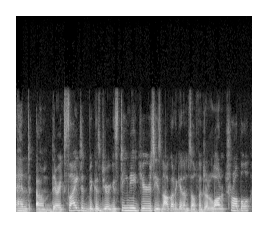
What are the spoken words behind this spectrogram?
And um, they're excited because during his teenage years, he's not going to get himself into a lot of trouble.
